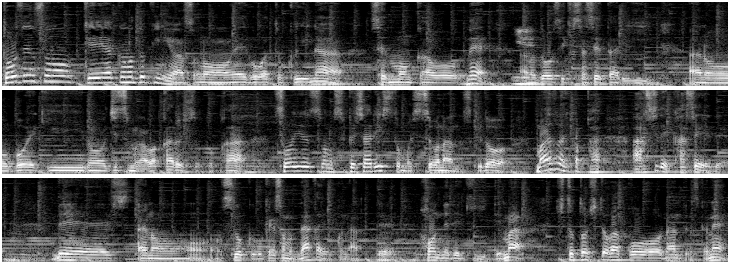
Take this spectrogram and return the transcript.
当然その契約の時にはその英語が得意な専門家をねあの同席させたりあの貿易の実務が分かる人とかそういうそのスペシャリストも必要なんですけどまずはやっぱ足で稼いで。でしあのすごくお客様と仲良くなって本音で聞いて、まあ、人と人がこうなんていうんですかね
